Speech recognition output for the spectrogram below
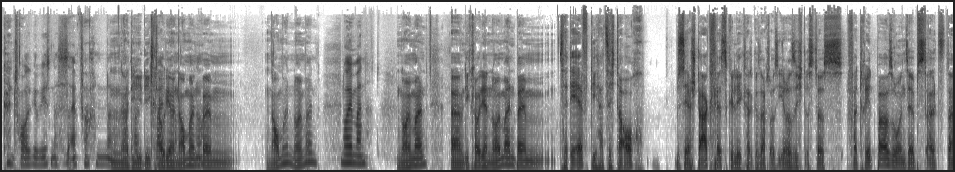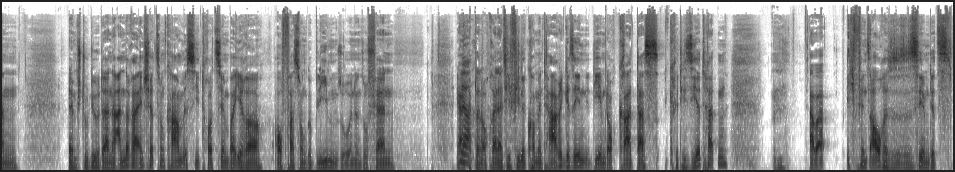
kein Foul gewesen. Das ist einfach ein. Na, die, die Claudia Naumann genau. beim Naumann, Neumann? Neumann. Neumann. Ähm, die Claudia Neumann beim ZDF, die hat sich da auch sehr stark festgelegt, hat gesagt, aus ihrer Sicht ist das vertretbar so und selbst als dann im Studio da eine andere Einschätzung kam, ist sie trotzdem bei ihrer Auffassung geblieben so und insofern ja, ja. ich habe dann auch relativ viele Kommentare gesehen, die eben auch gerade das kritisiert hatten. Aber ich finde es auch, also es ist eben jetzt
